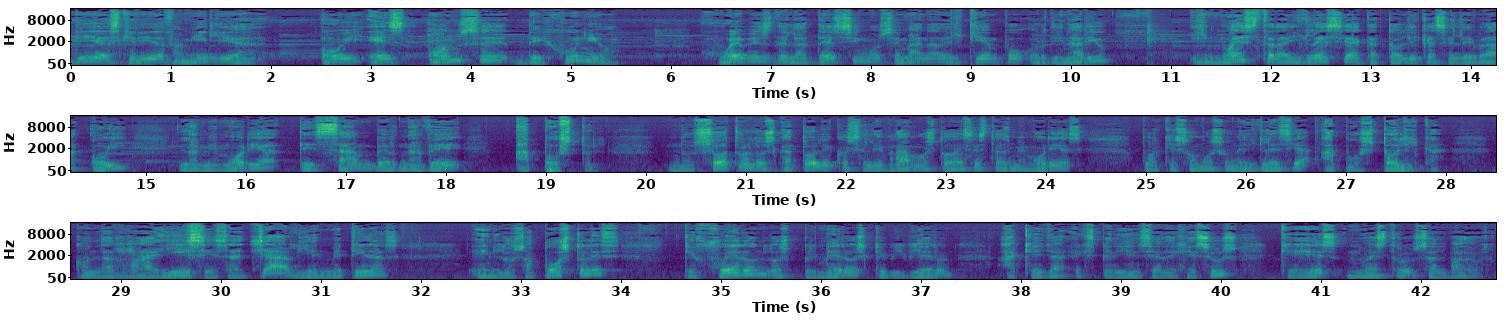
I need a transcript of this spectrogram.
Buenos días querida familia. Hoy es 11 de junio, jueves de la décimo semana del tiempo ordinario y nuestra Iglesia Católica celebra hoy la memoria de San Bernabé Apóstol. Nosotros los católicos celebramos todas estas memorias porque somos una iglesia apostólica con las raíces allá bien metidas en los apóstoles que fueron los primeros que vivieron aquella experiencia de Jesús que es nuestro Salvador.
